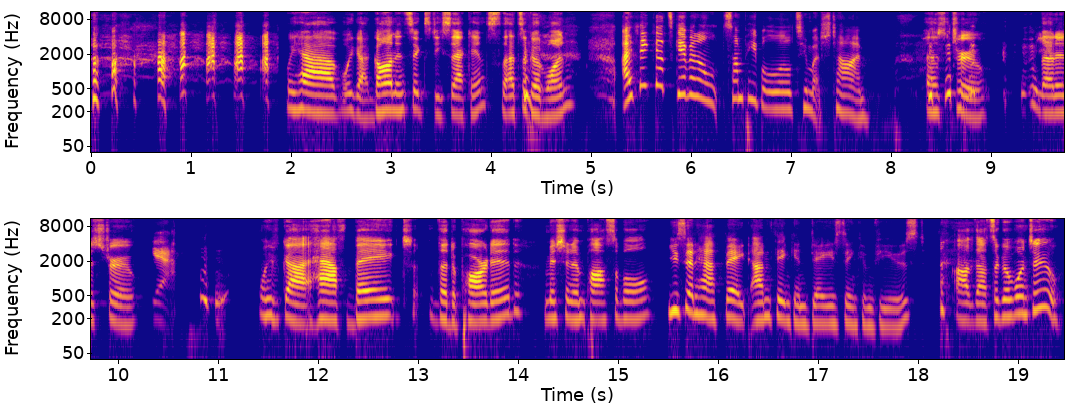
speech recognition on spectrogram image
We have we got Gone in 60 Seconds. That's a good one. i think that's given a, some people a little too much time That's true. That is true. yeah We've got Half Baked, The Departed, Mission Impossible. you said half baked i'm thinking dazed and confused Uh, that's a good one too.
